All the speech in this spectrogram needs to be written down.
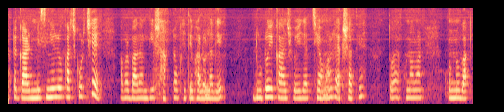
একটা গার্নিশিংয়েরও কাজ করছে, আবার বাদাম দিয়ে শাকটাও খেতে ভালো লাগে। দুটোই কাজ হয়ে যাচ্ছে আমার একসাথে। তো এখন আমার অন্য বাকি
